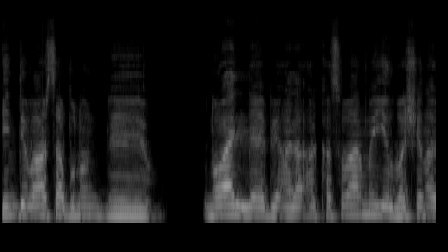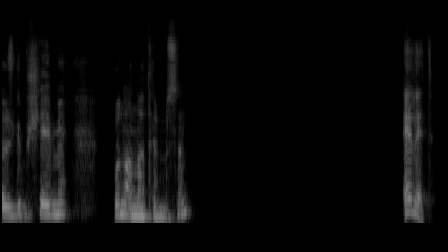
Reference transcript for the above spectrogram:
Hindi varsa bunun, eee, Noel'le bir alakası var mı? Yılbaşına özgü bir şey mi? Bunu anlatır mısın? Evet,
